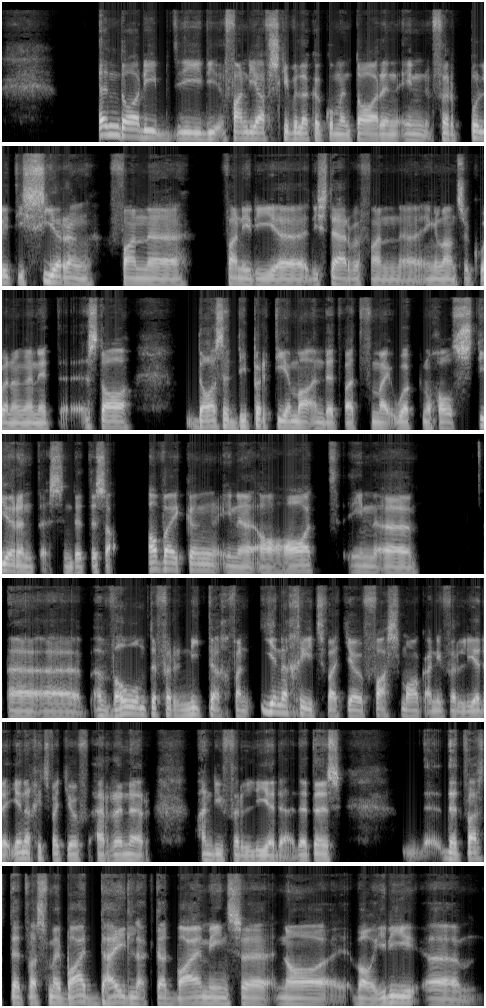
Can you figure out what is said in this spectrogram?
in daardie die die van die afskuwelike kommentaar en en vir politisering van uh van hierdie uh die sterwe van uh, Engeland se koningin het is daar daar's 'n dieper tema in dit wat vir my ook nogal steurend is en dit is 'n afwyking en 'n haat en 'n uh, 'n wil om te vernietig van enigiets wat jou vasmaak aan die verlede, enigiets wat jou herinner aan die verlede. Dit is dit was dit was vir my baie duidelik dat baie mense na waar hierdie ehm um,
